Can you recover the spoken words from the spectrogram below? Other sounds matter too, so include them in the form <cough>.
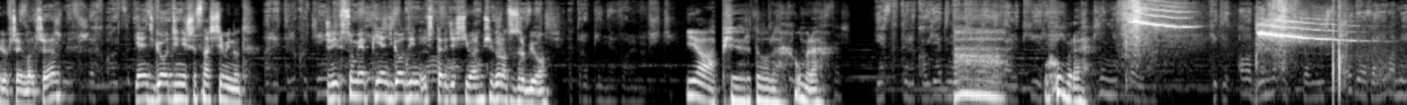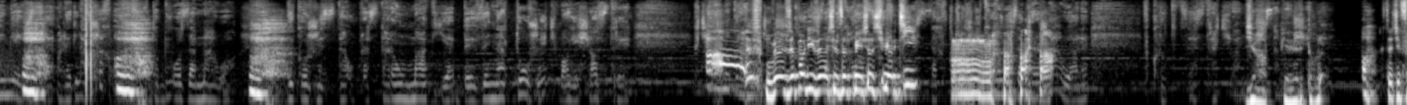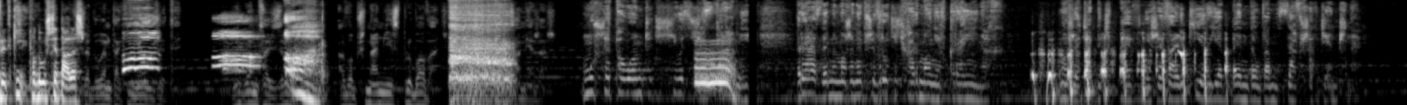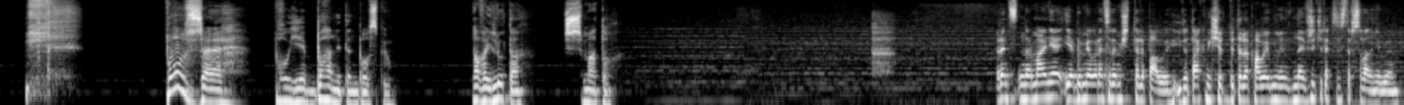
Ile wczoraj walczyłem? Byliśmy wszechojców 5 godzin i 16 minut. Czyli w sumie 5 godzin i 40 minut. Mi się gorąco zrobiło. Ja pierdolę, umrę. <gasps> Umrę. Za mało. Wykorzystał prastarą magię, by wynaturzyć moje siostry. Mówiłem, że poniżej 850 śmierci? Ja pierdolę. O, chcecie frytki? Podłóżcie talerz. Że byłem taki nieużyty. Mogłem coś zrobić, albo przynajmniej spróbować. Co zamierzasz? Muszę połączyć siły z siostrami. Razem możemy przywrócić harmonię w krainach. Możecie być pewni, że walkirie będą wam zawsze wdzięczne. Boże! Pojebany ten boss był. Dawaj luta. Szmato. Ręce, normalnie jakbym miał ręce, to mi się telepały. I to tak mi się by telepały, jakbym w życiu tak zestresowany nie byłem.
